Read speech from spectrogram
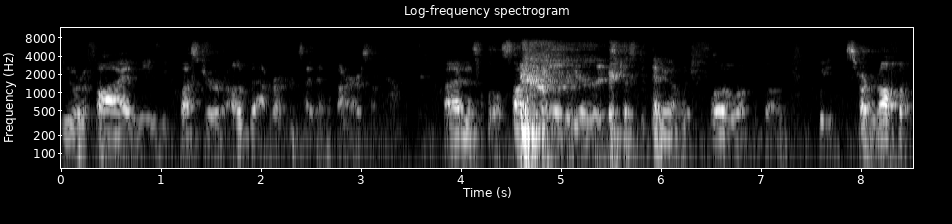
notify the requester of that reference identifier somehow. Uh, and this little sign over here is just depending on which flow up above we started off with.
